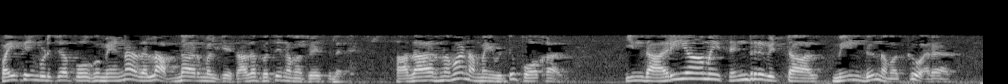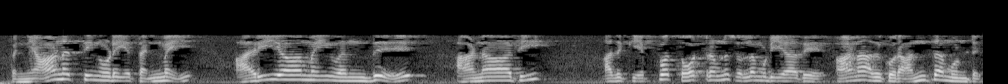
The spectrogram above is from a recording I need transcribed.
பைத்தியம் பிடிச்சா போகுமேன்னா அதெல்லாம் அப்நார்மல் கேஸ் அதை பத்தி நம்ம பேசல. சாதாரணமா நம்மை விட்டு போகாது. இந்த அறியாமை சென்று விட்டால் மீண்டும் நமக்கு வராது. இப்ப ஞானத்தினுடைய தன்மை அறியாமை வந்து அனாதி அதுக்கு எப்ப தோற்றம்னு சொல்ல முடியாது. ஆனா அதுக்கு ஒரு அந்தம் உண்டு.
